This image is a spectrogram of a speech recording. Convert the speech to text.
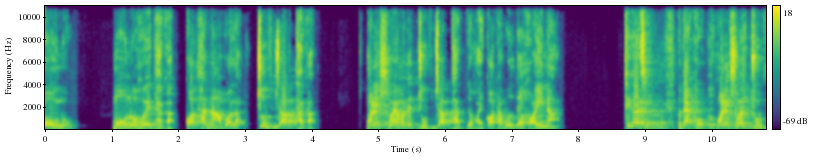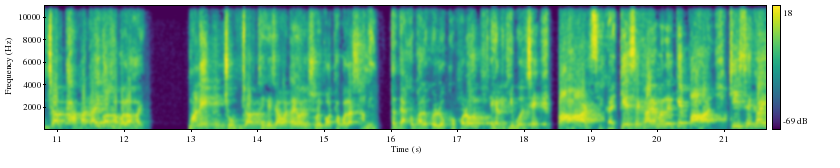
মৌন। মৌন হয়ে থাকা কথা না বলা চুপচাপ থাকা। অনেক সময় আমাদের চুপচাপ থাকতে হয়, কথা বলতে হয় না। ঠিক আছে? তো দেখো, অনেক সময় চুপচাপ থাকাটাই কথা বলা হয়। মানে চুপচাপ থেকে যাওয়াটাই অনেক সময় কথা বলার সামিল। তা দেখো, ভালো করে লক্ষ্য করো। এখানে কি বলছে? পাহাড় শেখায়। কে শেখায় আমাদেরকে? পাহাড়। কি শেখায়?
